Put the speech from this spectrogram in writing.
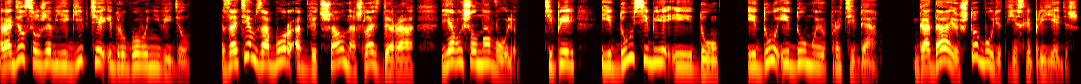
Родился уже в Египте и другого не видел. Затем забор обветшал, нашлась дыра. Я вышел на волю. Теперь иду себе и иду. Иду и думаю про тебя. Гадаю, что будет, если приедешь.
